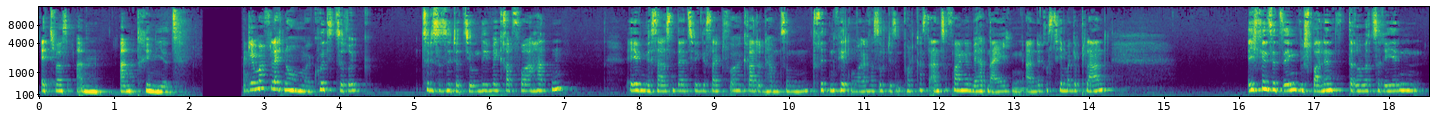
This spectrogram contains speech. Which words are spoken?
etwas an, antrainiert. Gehen wir vielleicht noch mal kurz zurück zu dieser Situation, die wir gerade vorher hatten eben, wir saßen da jetzt, wie gesagt, vorher gerade und haben zum dritten, vierten Mal versucht, diesen Podcast anzufangen. Wir hatten eigentlich ein anderes Thema geplant. Ich finde es jetzt irgendwie spannend, darüber zu reden,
